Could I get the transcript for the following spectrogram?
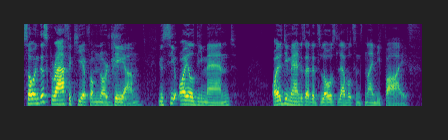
So in this graphic here from Nordea, you see oil demand. Oil demand is at its lowest level since 95.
